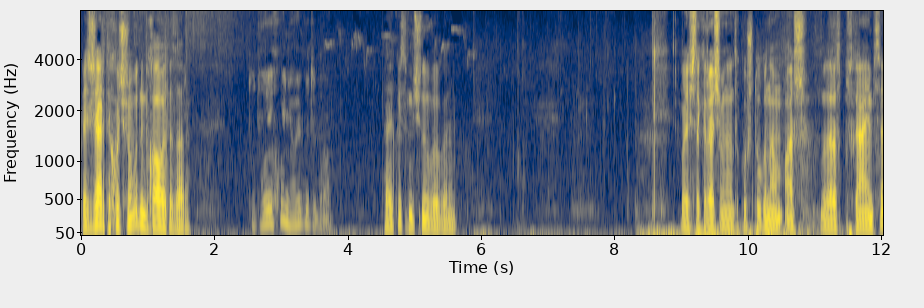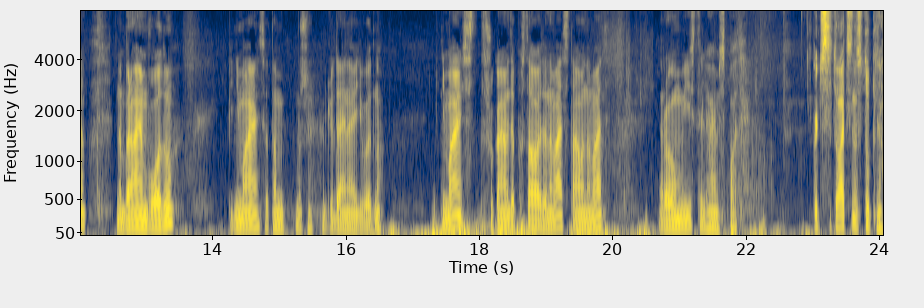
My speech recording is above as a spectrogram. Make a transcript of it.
Блядь, жерти хочеш, що будемо хавати зараз? Тут твою хуйню, яку ти брав. Та якусь смачну виберемо. Вийшли, коротше, на таку штуку, нам аж зараз спускаємося, набираємо воду, піднімаємося, там може людей навіть видно. Піднімаємося, шукаємо, де поставити намет, ставимо намет, робимо їсти, лягаємо спати. Коротше, ситуація наступна.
